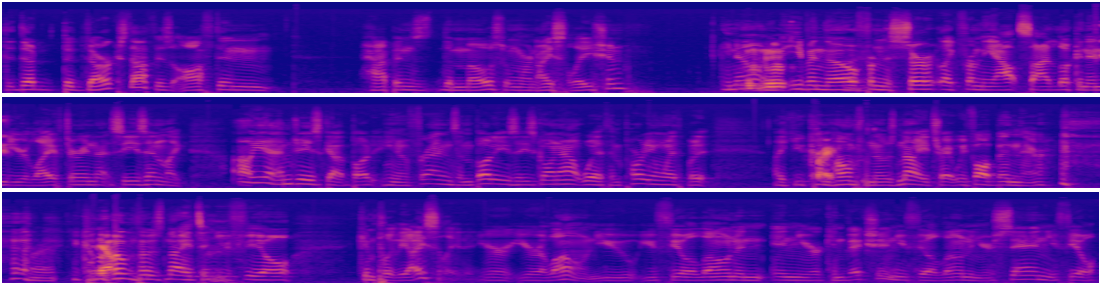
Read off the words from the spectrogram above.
the, the, the dark stuff is often happens the most when we're in isolation. You know, mm-hmm. even though from the sur- like from the outside looking into your life during that season, like, oh yeah, MJ's got buddy, you know, friends and buddies he's going out with and partying with, but it, like you come right. home from those nights, right? We've all been there. right. You come yep. home those nights and you feel completely isolated. You're you're alone. You you feel alone in, in your conviction. You feel alone in your sin. You feel,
